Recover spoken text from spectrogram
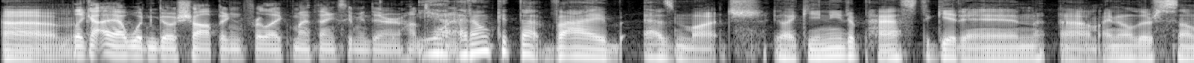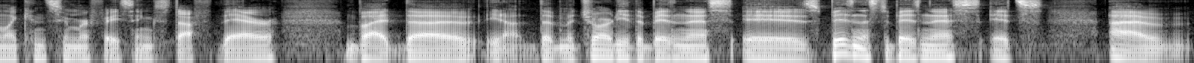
Um, Like I, I wouldn't go shopping for like my Thanksgiving dinner at Hunts Yeah, Point. I don't get that vibe as much. Like you need a pass to get in. Um, I know there's some like consumer facing stuff there, but the you know the majority of the business is business to business. It's um,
